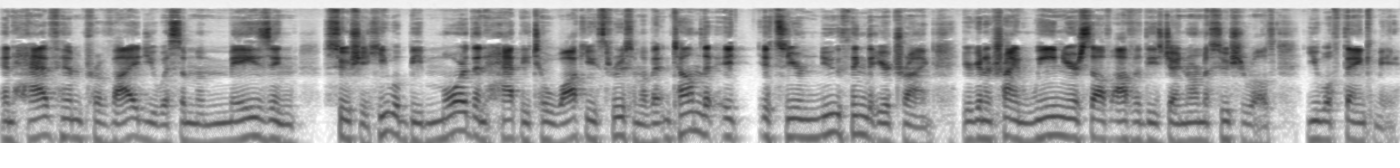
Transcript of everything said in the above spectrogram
and have him provide you with some amazing sushi. He will be more than happy to walk you through some of it and tell him that it, it's your new thing that you're trying. You're going to try and wean yourself off of these ginormous sushi rolls. You will thank me.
